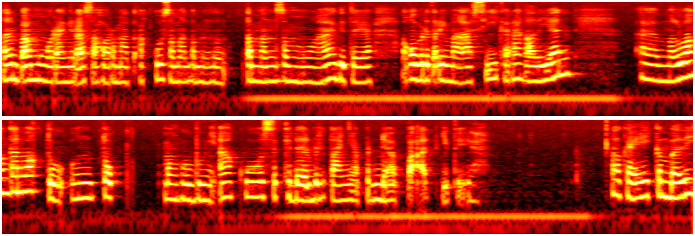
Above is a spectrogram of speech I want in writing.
Tanpa mengurangi rasa hormat aku sama teman-teman semua gitu ya. Aku berterima kasih karena kalian uh, meluangkan waktu untuk menghubungi aku sekedar bertanya pendapat gitu ya Oke, okay, kembali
